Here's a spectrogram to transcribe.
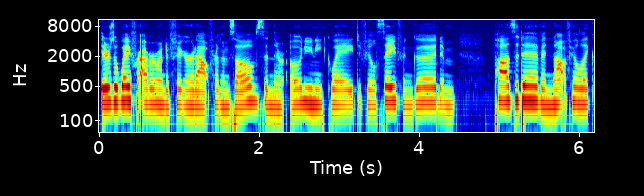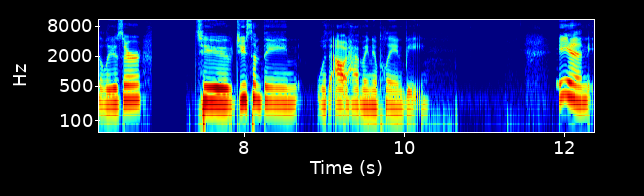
there's a way for everyone to figure it out for themselves in their own unique way to feel safe and good and positive and not feel like a loser to do something without having a plan B. And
